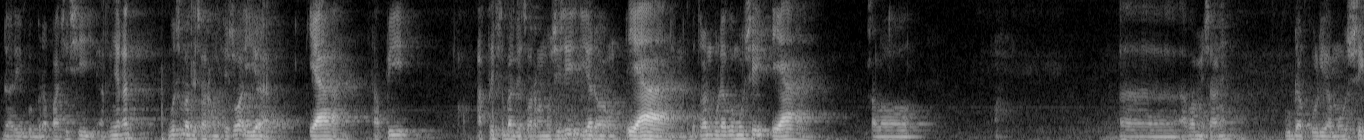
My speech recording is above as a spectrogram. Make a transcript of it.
dari beberapa sisi. Artinya kan gue sebagai seorang mahasiswa iya. Ya tapi aktif sebagai seorang musisi iya dong. Ya Dan kebetulan kuliah gue musik. Ya kalau eh, apa misalnya udah kuliah musik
